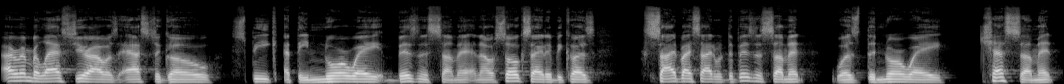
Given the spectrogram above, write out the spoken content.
I remember last year I was asked to go speak at the Norway Business Summit, and I was so excited because side by side with the Business Summit was the Norway Chess Summit,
